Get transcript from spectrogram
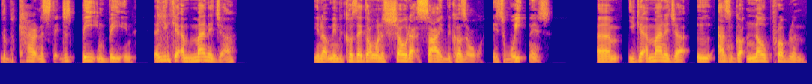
the carrot and the stick, just beating, beating. Then you get a manager, you know what I mean, because they don't want to show that side because oh, it's weakness. Um, you get a manager who hasn't got no problem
